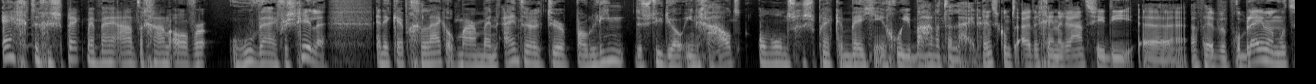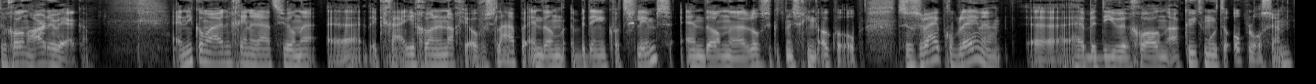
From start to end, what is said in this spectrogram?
echte gesprek met mij aan te gaan over hoe wij verschillen. En ik heb gelijk ook maar mijn eindredacteur Paulien de studio ingehaald. om ons gesprek een beetje in goede banen te leiden. Rens komt uit de generatie die. Uh, hebben problemen, moeten gewoon harder werken. En ik kom uit een generatie van, nou, ik ga hier gewoon een nachtje over slapen en dan bedenk ik wat slims en dan uh, los ik het misschien ook wel op. Dus als wij problemen hebben die we gewoon acuut moeten oplossen,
